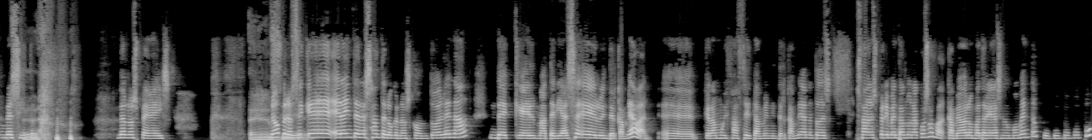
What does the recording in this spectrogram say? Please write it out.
Un besito. Eh, no nos peguéis. Em, no, pero sí que era interesante lo que nos contó Elena de que el material se lo intercambiaban, eh, que era muy fácil también intercambiar. Entonces, estaban experimentando una cosa, cambiaban los materiales en un momento, pu, pu, pu, pu, pu,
